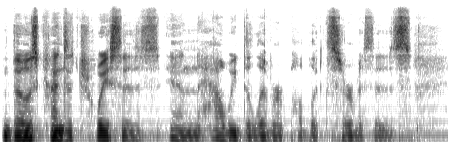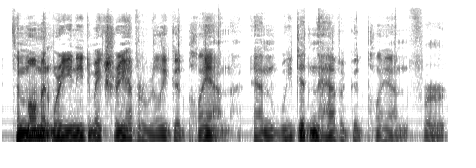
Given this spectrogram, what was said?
those kinds of choices in how we deliver public services. It's a moment where you need to make sure you have a really good plan, and we didn't have a good plan for.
